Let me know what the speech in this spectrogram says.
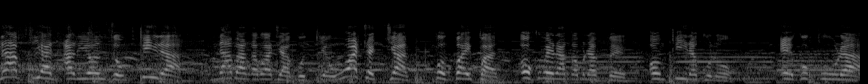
nafian alionzo mupiira naba nga bwati agujje. What a chance for vipers okubeera nga munaffe omupiira guno egufuula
